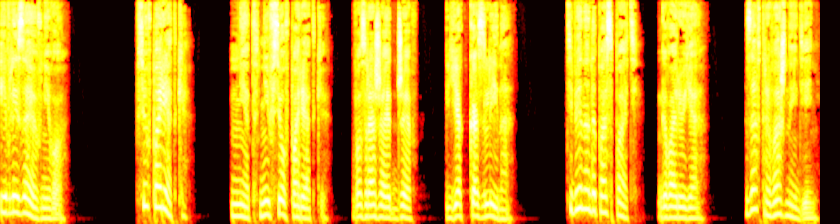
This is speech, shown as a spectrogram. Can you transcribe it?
и влезаю в него. Все в порядке. Нет, не все в порядке, возражает Джефф. Я козлина. Тебе надо поспать, говорю я. Завтра важный день.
